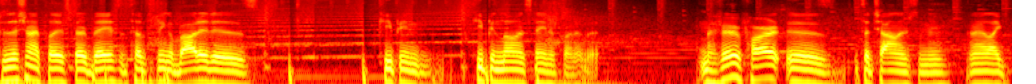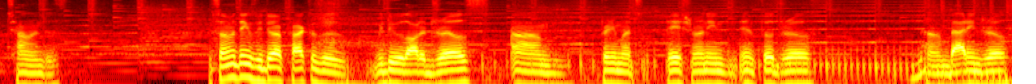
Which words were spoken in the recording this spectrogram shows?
position I play is third base. The toughest thing about it is keeping, keeping low and staying in front of it. My favorite part is it's a challenge to me, and I like challenges. Some of the things we do at practice is we do a lot of drills, um, pretty much base running, infield drills, um, batting drills.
